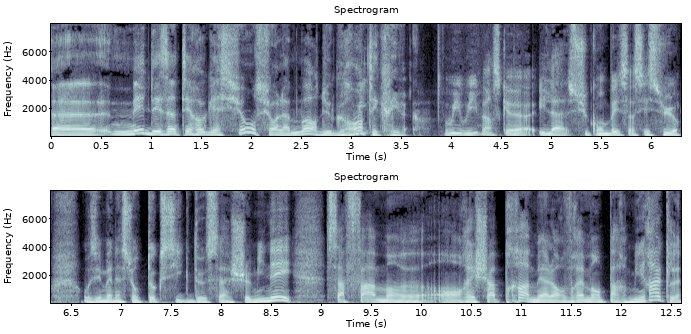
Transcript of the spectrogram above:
euh, mais des interrogations sur la mort du grand Oui. écrivain. Oui, oui, parce que il a succombé, ça c'est sûr, aux émanations toxiques de sa cheminée. Sa femme euh, en réchappera, mais alors vraiment par miracle.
